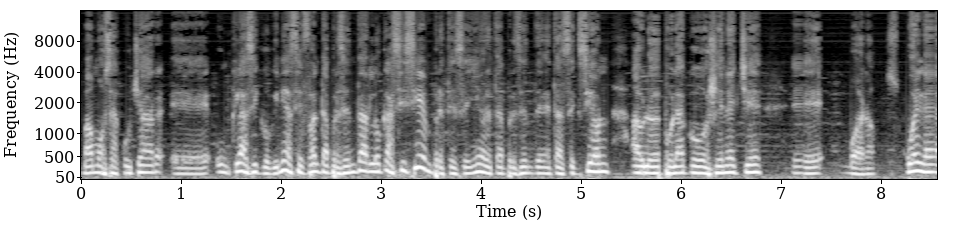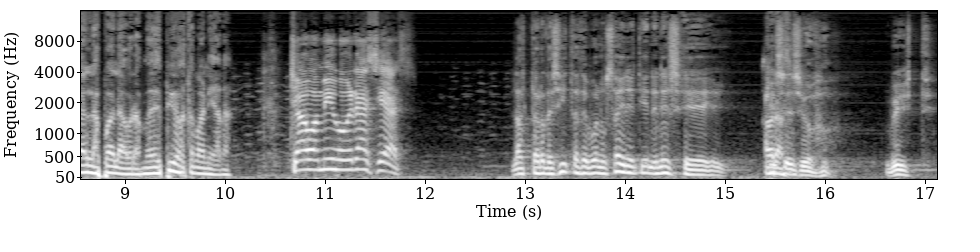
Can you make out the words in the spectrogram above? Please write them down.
vamos a escuchar eh, un clásico que ni hace falta presentarlo. Casi siempre este señor está presente en esta sección. Hablo de Polaco Goyeneche. Eh, bueno, huelgan las palabras. Me despido hasta mañana. Chao, amigo, gracias. Las tardecitas de Buenos Aires tienen ese, qué sé yo, viste.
